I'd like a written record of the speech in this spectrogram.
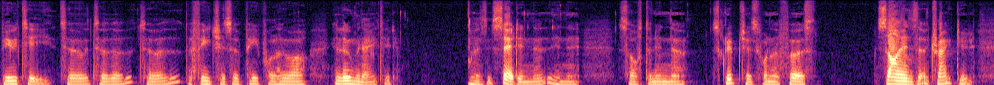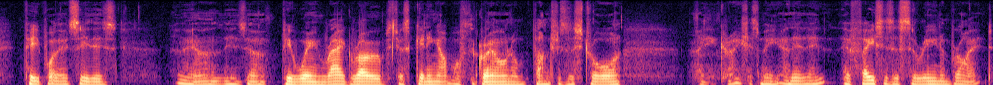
beauty to to the to the features of people who are illuminated as it's said in the, in the, it's often in the scriptures, one of the first signs that attracted people, they'd see these, you know, these uh, people wearing rag robes, just getting up off the ground on bunches of straw. Thinking, gracious me, and they, they, their faces are serene and bright.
